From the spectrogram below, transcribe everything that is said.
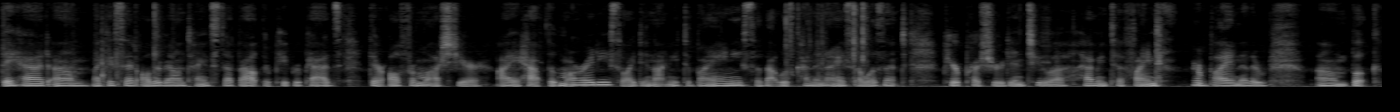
They had, um, like I said, all their Valentine stuff out, their paper pads. They're all from last year. I have them already, so I did not need to buy any. So that was kind of nice. I wasn't peer pressured into uh, having to find or buy another um, book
